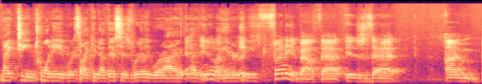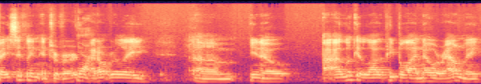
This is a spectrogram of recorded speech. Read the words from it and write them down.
19, 20, where it's like, you know, this is really where I, I you know my energy? what's funny about that is that I'm basically an introvert. Yeah. I don't really, um, you know, I look at a lot of people I know around me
